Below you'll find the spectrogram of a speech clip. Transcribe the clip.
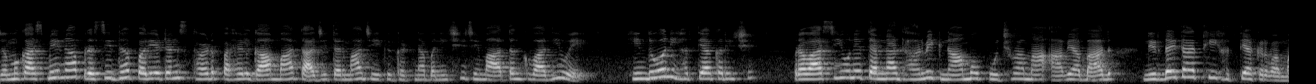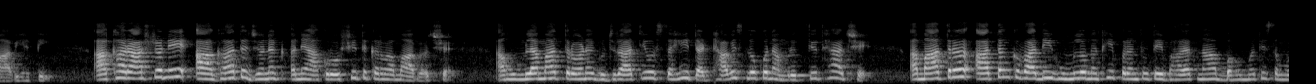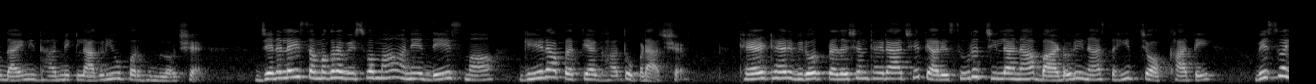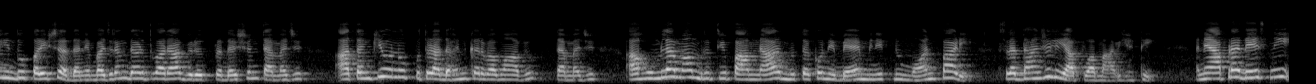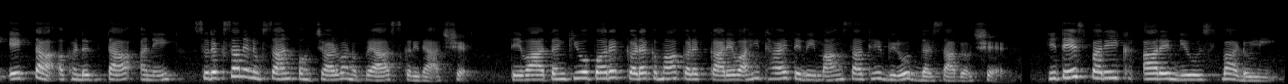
જમ્મુ કાશ્મીરના પ્રસિદ્ધ પર્યટન સ્થળ પહેલગામમાં તાજેતરમાં જ એક ઘટના બની છે જેમાં આતંકવાદીઓએ હિન્દુઓની હત્યા કરી છે. પ્રવાસીઓને તેમના ધાર્મિક નામો પૂછવામાં આવ્યા બાદ નિર્દયતાથી હત્યા કરવામાં આવી હતી. આખા રાષ્ટ્રને આઘાતજનક અને આક્રોશિત કરવામાં આવ્યો છે. આ હુમલામાં ત્રણ ગુજરાતીઓ સહિત અઠ્ઠાવીસ લોકોના મૃત્યુ થયા છે. આ માત્ર આતંકવાદી હુમલો નથી, પરંતુ તે ભારતના બહુમતી સમુદાયની ધાર્મિક લાગણીઓ પર હુમલો છે. જેને લઈ સમગ્ર વિશ્વમાં અને દેશમાં ઘેરા પ્રત્યાઘાતો પડ્યા છે. ઠેર ઠેર વિરોધ પ્રદર્શન થઈ રહ્યા છે ત્યારે સુરત જિલ્લાના બારડોલીના શહીદ ચોક ખાતે વિશ્વ હિન્દુ પરિષદ અને બજરંગ દળ દ્વારા વિરોધ પ્રદર્શન તેમજ આતંકીઓનું પુતળા દહન કરવામાં આવ્યું. તેમજ આ હુમલામાં મૃત્યુ પામનાર મૃતકોને બે મિનિટનું મૌન પાડી શ્રદ્ધાંજલિ આપવામાં આવી હતી અને આપણા દેશની એકતા, અખંડતા અને સુરક્ષાને નુકસાન પહોંચાડવાનો પ્રયાસ કરી રહ્યા છે. તેવા આતંકીઓ પર કડકમાં કડક કાર્યવાહી થાય તેવી માંગ સાથે વિરોધ દર્શાવ્યો છે. Hitesh Parikh, RN news, Bardoli.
